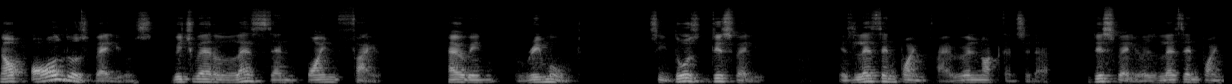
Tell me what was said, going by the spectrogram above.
Now all those values which were less than 0.5 have been removed. See those this value is less than 0.5, we will not consider. This value is less than 0.5,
